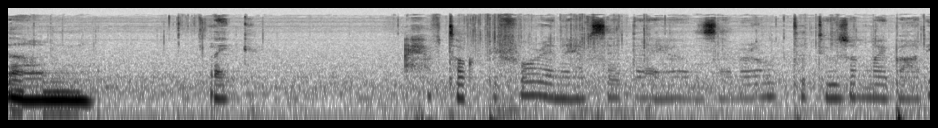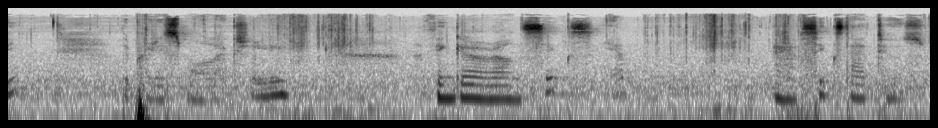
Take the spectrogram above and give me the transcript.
um, like I have talked before and I have said that I have several tattoos on my body. They're pretty small actually. I think they're around six. Yep. I have six tattoos.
